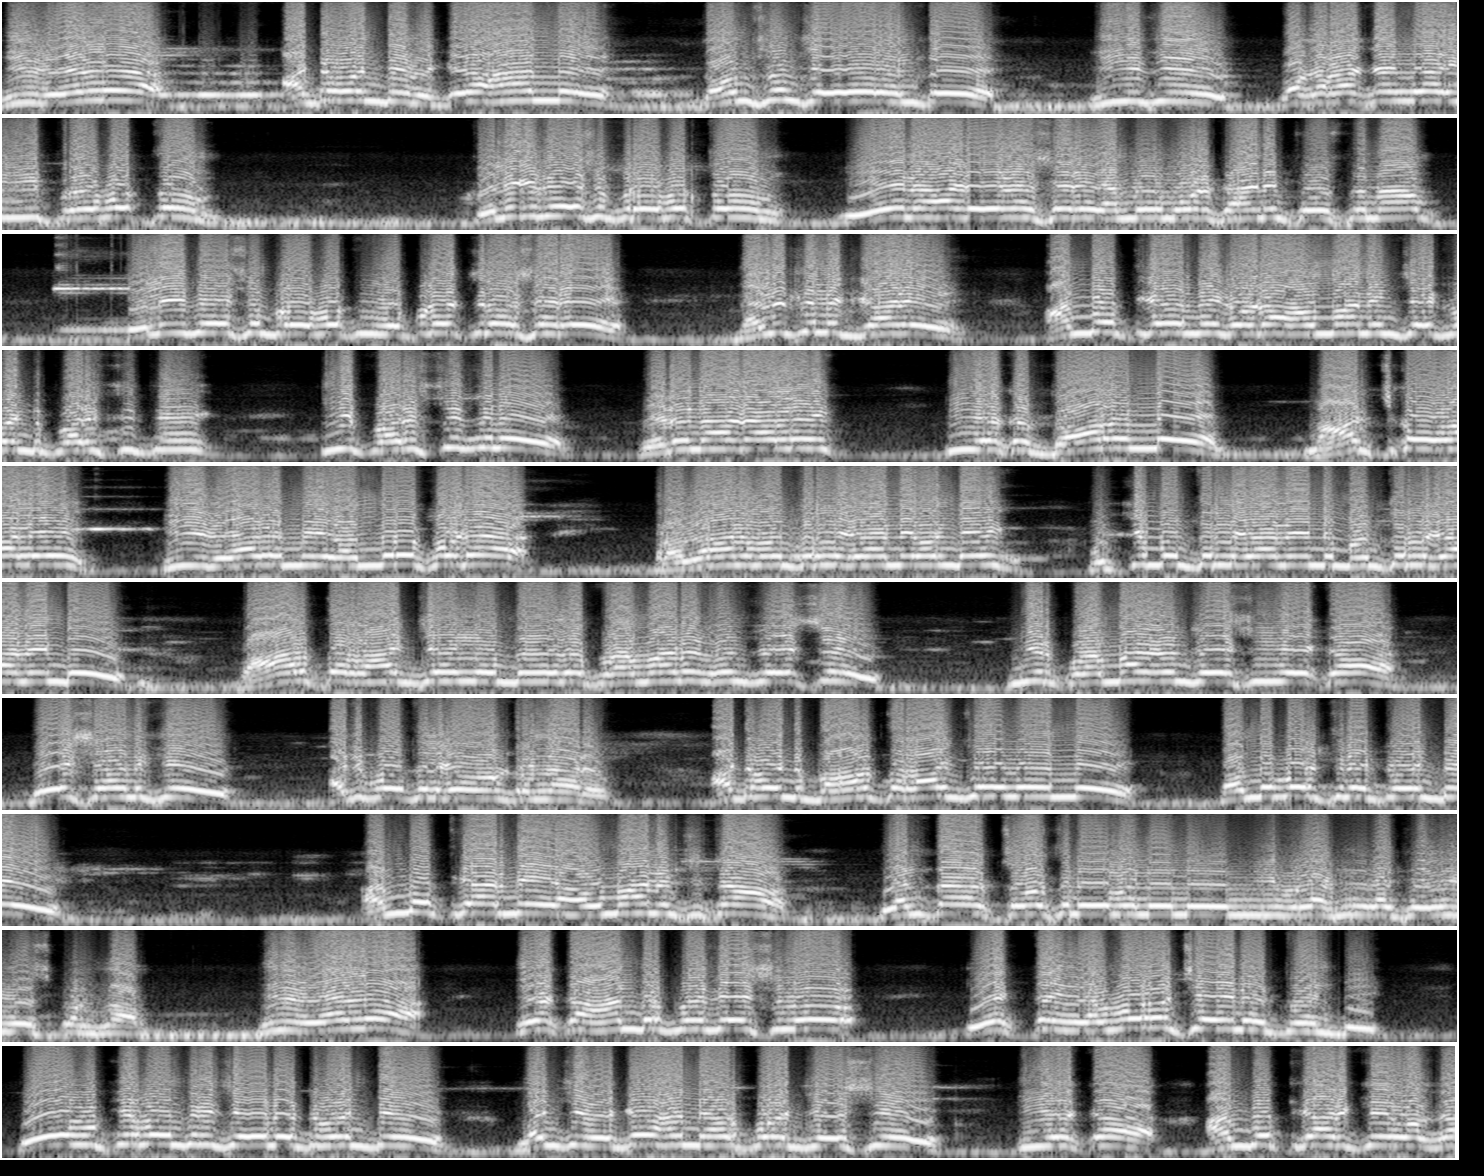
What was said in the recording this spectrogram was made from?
ఈ వేళ అటువంటి విగ్రహాన్ని ధ్వంసం చేయాలంటే ఇది ఒక రకంగా ఈ ప్రభుత్వం తెలుగుదేశం ప్రభుత్వం ఏనాడైనా సరే ఎనభై మూడు కానీ చూస్తున్నాం. తెలుగుదేశం ప్రభుత్వం ఎప్పుడు వచ్చినా సరే దళితులకు కానీ అంబేద్కర్ని కూడా అవమానించేటువంటి పరిస్థితి. ఈ పరిస్థితిని విడనాడాలి. ఈ యొక్క ధోరణి మార్చుకోవాలి. ఈ వేళ మీరందరూ కూడా ప్రధానమంత్రులు కానివ్వండి ముఖ్యమంత్రులు కానివ్వండి మంత్రులు కానివ్వండి భారత రాజ్యాంగం మీద ప్రమాణం చేసి మీరు ప్రమాణం చేసి యొక్క దేశానికి అధిపతులుగా ఉంటున్నారు. అటువంటి భారత రాజ్యాంగాన్ని పొందపరిచినటువంటి అంబేద్కర్ని అవమానించడం ఎంత చోతనేమని మేము ఈ రకంగా తెలియజేసుకుంటున్నాం ఈ వేళ ఈ యొక్క ఆంధ్రప్రదేశ్లో యొక్క ఎవరూ చేయనటువంటి ఏ ముఖ్యమంత్రి చేయనటువంటి మంచి విగ్రహాన్ని ఏర్పాటు చేసి ఈ యొక్క అంబేద్కర్కి ఒక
